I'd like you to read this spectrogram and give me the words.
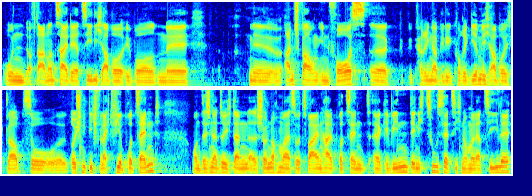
und auf der anderen Seite erziele ich aber über eine eine Ansparung in Fonds, Karina, äh, bitte korrigiere mich, aber ich glaube so durchschnittlich vielleicht 4 Prozent. Und das ist natürlich dann äh, schon nochmal so zweieinhalb Prozent Gewinn, den ich zusätzlich nochmal erziele.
